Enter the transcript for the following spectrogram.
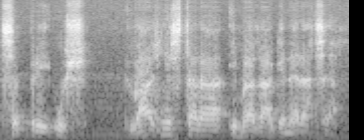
se prý už vážně stará i mladá generace.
